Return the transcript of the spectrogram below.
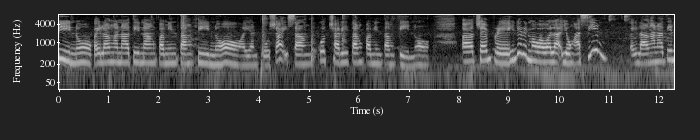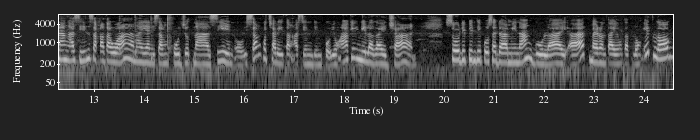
pino. Kailangan natin ng pamintang pino. Ayan po siya, isang kutsaritang pamintang pino. At syempre, hindi rin mawawala yung asin. Kailangan natin ng asin sa katawan. Ayan, isang pudyot na asin o isang kutsaritang asin din po yung aking nilagay dyan. So, depende po sa dami ng gulay. At mayroon tayong tatlong itlog.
